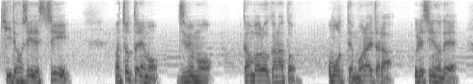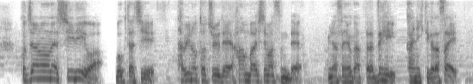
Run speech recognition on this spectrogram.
聴いてほしいですし、まあ、ちょっとでも自分も頑張ろうかなと思ってもらえたら嬉しいのでこちらのね CD は僕たち旅の途中で販売してますんで皆さんよかったらぜひ買いに来てください。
